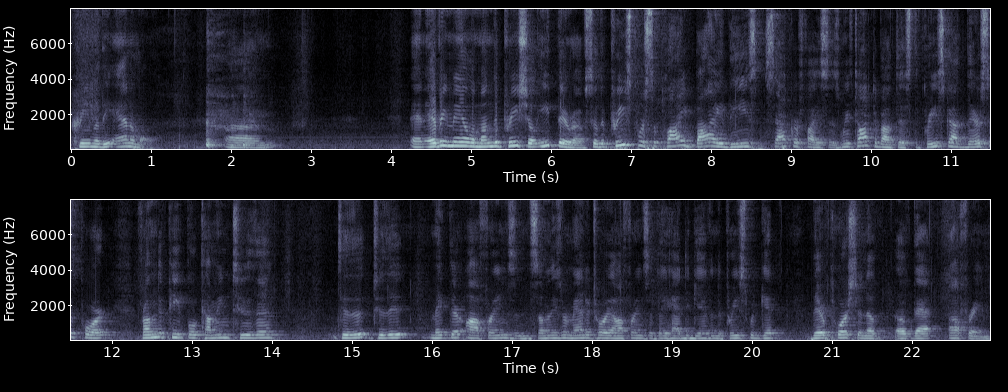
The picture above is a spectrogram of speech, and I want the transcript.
cream of the animal. Um, and every male among the priests shall eat thereof. So the priests were supplied by these sacrifices. We've talked about this. The priests got their support from the people coming to the to the to the make their offerings, and some of these were mandatory offerings that they had to give, and the priests would get their portion of, of that offering.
